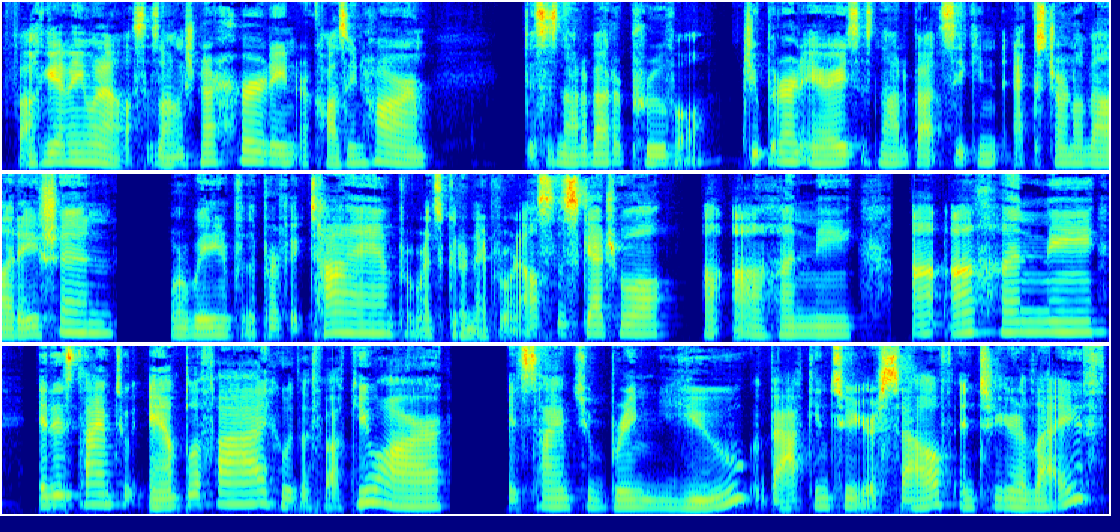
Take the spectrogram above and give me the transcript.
Fuck anyone else. As long as you're not hurting or causing harm, this is not about approval. Jupiter in Aries is not about seeking external validation or waiting for the perfect time for when it's good on everyone else's schedule. Uh uh, honey. Uh uh, honey. It is time to amplify who the fuck you are. It's time to bring you back into yourself, into your life.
